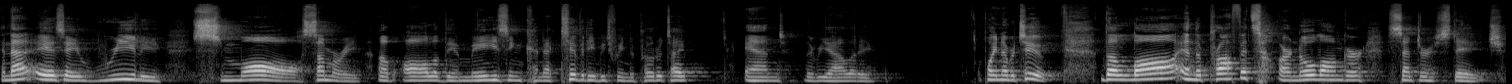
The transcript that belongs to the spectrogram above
And that is a really small summary of all of the amazing connectivity between the prototype and the reality. Point number two the law and the prophets are no longer center stage.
